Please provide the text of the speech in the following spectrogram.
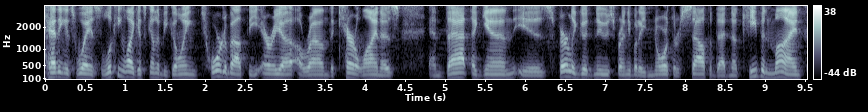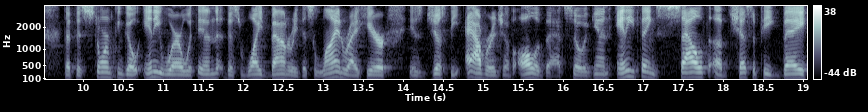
heading its way. It's looking like it's going to be going toward about the area around the Carolinas, and that again is fairly good news for anybody north or south of that. Now, keep in mind that this storm can go anywhere within this white boundary. This line right here is just the average of all of that. So, again, anything south of Chesapeake Bay,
